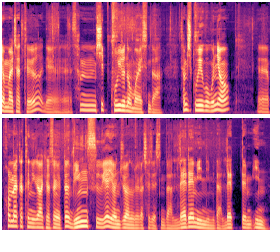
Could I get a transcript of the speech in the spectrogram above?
연말 차트 네, 39위로 넘어왔습니다. 39위 곡은요. 예, 폴 맥카트니가 결성했던 윙스의 연주와 노래가 차지했습니다. Let Them In입니다. Let Them In.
